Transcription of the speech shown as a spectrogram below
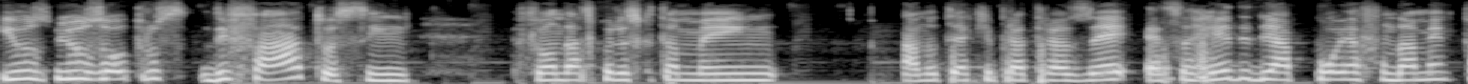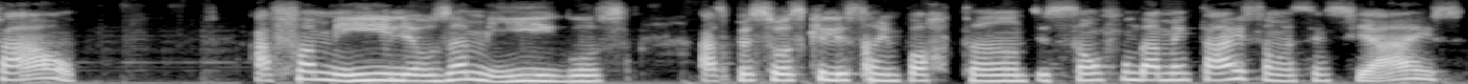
E os, e os outros, de fato, assim, foi uma das coisas que também anotei aqui para trazer. Essa rede de apoio é fundamental. A família, os amigos, as pessoas que lhes são importantes, são fundamentais, são essenciais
